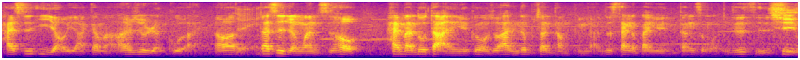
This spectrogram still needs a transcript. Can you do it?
还是一咬牙干嘛，然后就忍过来，然后但是忍完之后，还蛮多大人也跟我说啊，你那不算当兵啊，这三个半月你当什么？你就是只是去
